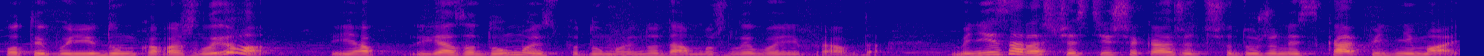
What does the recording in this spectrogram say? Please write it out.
по типу її думка важлива, я, я задумуюсь, подумаю, ну да, можливо, і правда. Мені зараз частіше кажуть, що дуже низька, піднімай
